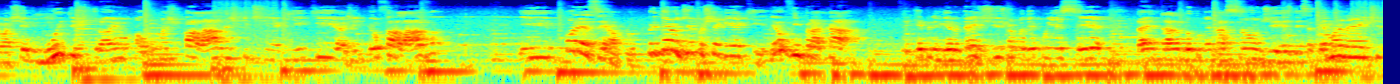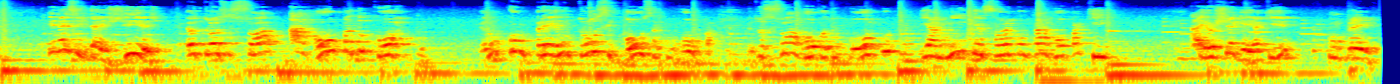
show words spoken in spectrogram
eu achei muito estranho algumas palavras que tinha aqui que a gente, eu falava. E, por exemplo, primeiro dia que eu cheguei aqui, eu vim pra cá, fiquei primeiro 10 dias para poder conhecer, dar entrada na documentação de residência permanente. E nesses 10 dias, eu trouxe só a roupa do corpo. Eu não comprei, eu não trouxe bolsa com roupa. Eu trouxe só a roupa do corpo e a minha intenção era comprar roupa aqui. Aí eu cheguei aqui, comprei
